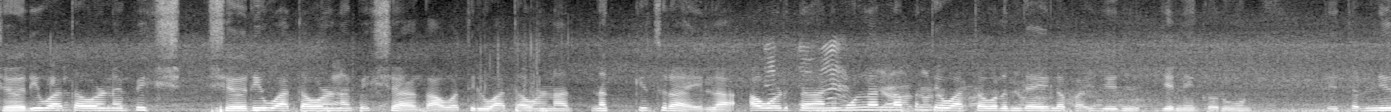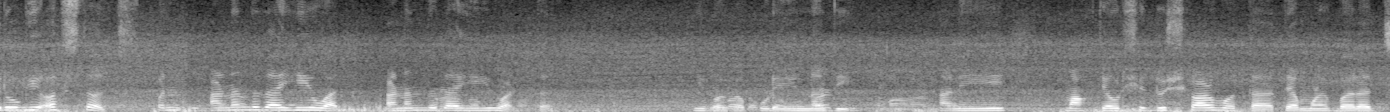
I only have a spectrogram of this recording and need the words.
शहरी वातावरणापेक्षा शहरी वातावरणापेक्षा गावातील वातावरणात नक्कीच राहायला आवडतं आणि मुलांना पण ते वातावरण द्यायला पाहिजे जेणेकरून ते तर निरोगी असतंच. पण आनंददायी वाट आनंददायीही वाटतं. ही बघा पुढे नदी. आणि मागच्या वर्षी दुष्काळ होता त्यामुळे बऱ्याच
